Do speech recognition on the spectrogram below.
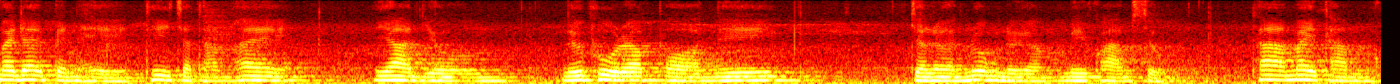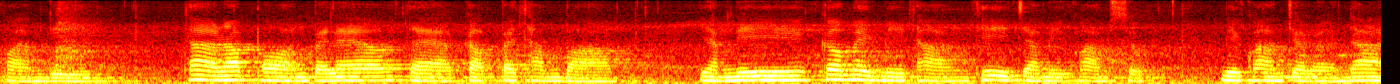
ไม่ได้เป็นเหตุที่จะทำให้ญาติโยม หรือผู้รับพรนี้เจริญรุ่งเรืองมีความสุข ถ้าไม่ทำความดี ถ้ารับพรไปแล้วแต่กลับไปทำบาป อย่างนี้ก็ไม่มีทางที่จะมีความสุข มีความเจริญได้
